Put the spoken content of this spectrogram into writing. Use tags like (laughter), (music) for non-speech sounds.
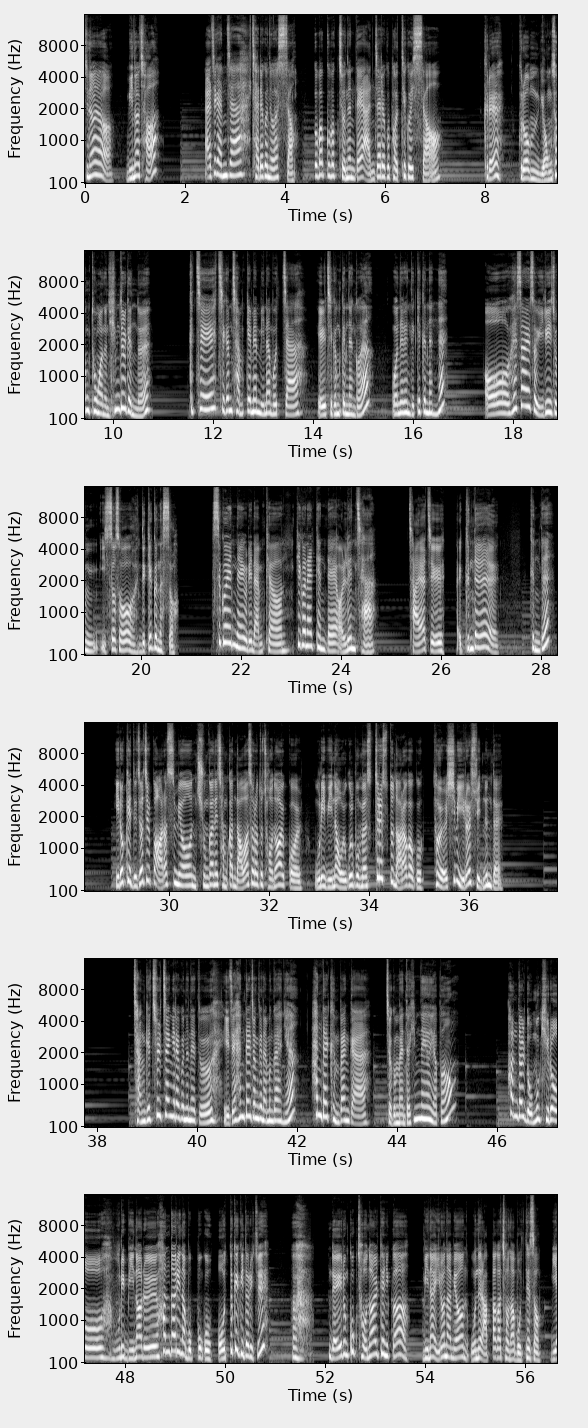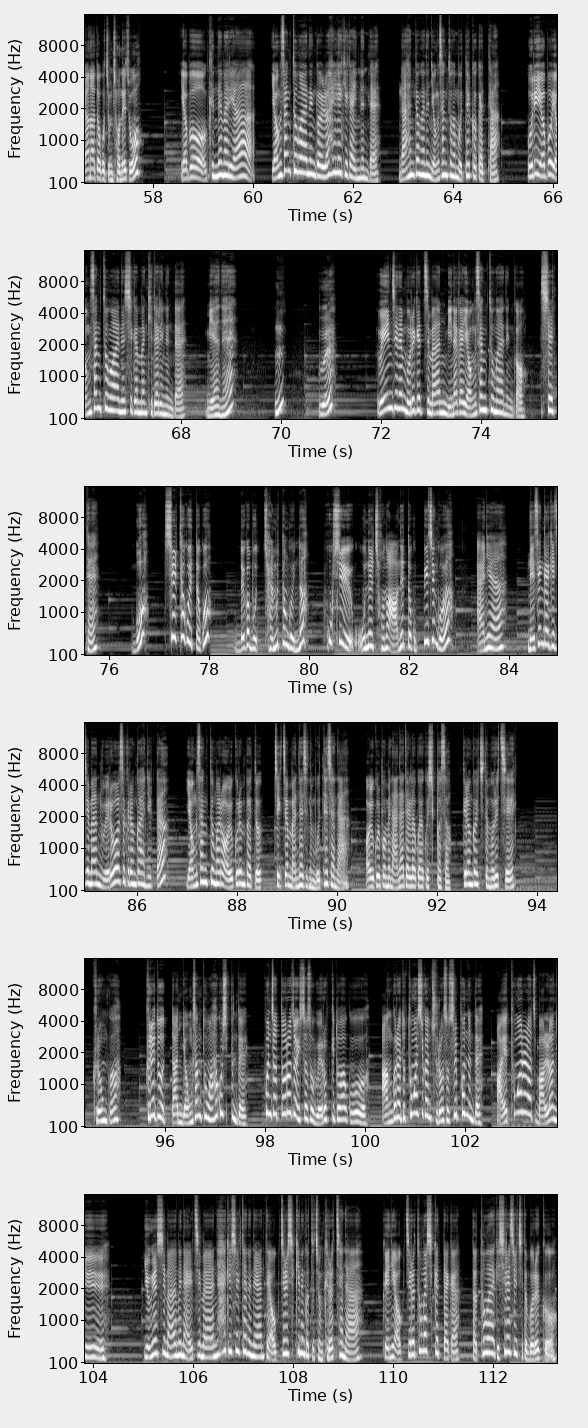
진아야, 미나 자? 아직 안 자. 자려고 누웠어. 꾸벅꾸벅 조는데 안 자려고 버티고 있어. 그래, 그럼 영상통화는 힘들겠네? 그치, 지금 잠 깨면 미나 못 자. 일 지금 끝난 거야? 오늘은 늦게 끝났네? 어, 회사에서 일이 좀 있어서 늦게 끝났어. 수고했네, 우리 남편. 피곤할 텐데 얼른 자. 자야지. 근데 근데? 이렇게 늦어질 거 알았으면 중간에 잠깐 나와서라도 전화할 걸. 우리 미나 얼굴 보면 스트레스도 날아가고 더 열심히 일할 수 있는데. 장기 출장이라고는 해도 이제 한 달 정도 남은 거 아니야? 한 달 금방 가. 조금만 더 힘내요, 여봉. 한 달 너무 길어. 우리 미나를 한 달이나 못 보고 어떻게 기다리지? 아, 내일은 꼭 전화할 테니까 미나 일어나면 오늘 아빠가 전화 못해서 미안하다고 좀 전해줘. 여보, 근데 말이야. 영상통화하는 걸로 할 얘기가 있는데 나 한동안은 영상통화 못할 것 같아. 우리 여보 영상통화하는 시간만 기다리는데 미안해? 왜? 왜인지는 모르겠지만 미나가 영상통화하는 거 싫대. 뭐? 싫다고 했다고? 내가 뭐 잘못한 거 있나? 혹시 오늘 전화 안 했다고 삐진 거야? 아니야. 내 생각이지만 외로워서 그런 거 아닐까? 영상통화로 얼굴은 봐도 직접 만나지는 못하잖아. 얼굴 보면 안아달라고 하고 싶어서 그런 걸지도 모르지. 그런가? 그래도 난 영상통화 하고 싶은데 혼자 떨어져 있어서 외롭기도 하고 안 그래도 통화 시간 줄어서 슬펐는데 아예 통화를 하지 말라니. 용현 씨 마음은 알지만 하기 싫다는 애한테 억지로 시키는 것도 좀 그렇잖아. 괜히 억지로 통화시켰다가 더 통화하기 싫어질지도 모르고.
